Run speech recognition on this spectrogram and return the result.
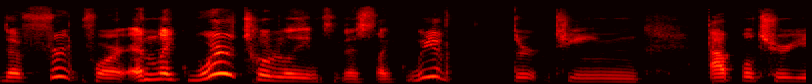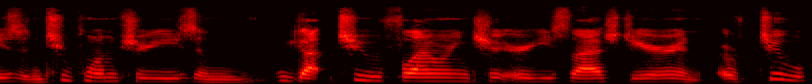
the fruit for? And like we're totally into this. Like we have 13 apple trees and two plum trees and we got two flowering cherries last year and or two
